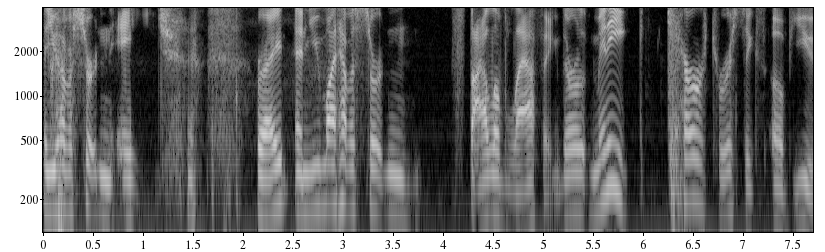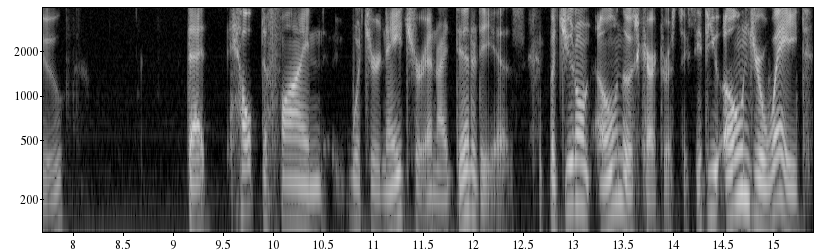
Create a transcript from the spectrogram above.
and you have a certain age, right? And you might have a certain style of laughing. There are many characteristics of you that help define what your nature and identity is, but you don't own those characteristics. If you owned your weight,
